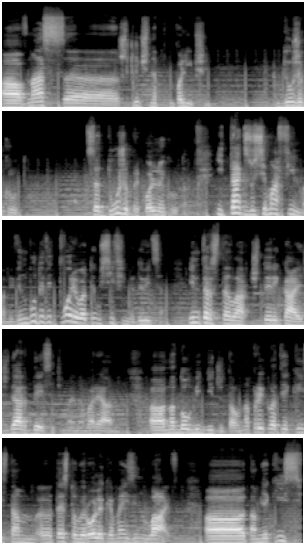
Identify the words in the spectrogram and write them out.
а, в нас е, штучне поліпшення. Дуже круто. Це дуже прикольно і круто. І так з усіма фільмами. Він буде відтворювати усі фільми. Дивіться: Інтерстелар 4К, HDR10 в мене варіант а, на Dolby Digital. Наприклад, якийсь там е, тестовий ролик Amazing Life. Там якийсь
